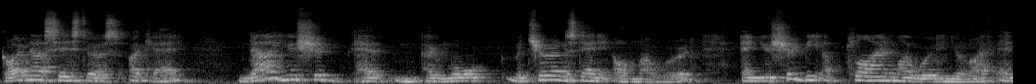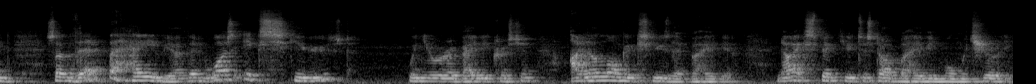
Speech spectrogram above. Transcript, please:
God now says to us, okay, now you should have a more mature understanding of my word and you should be applying my word in your life. And so that behavior that was excused when you were a baby Christian, I no longer excuse that behavior. Now I expect you to start behaving more maturely.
